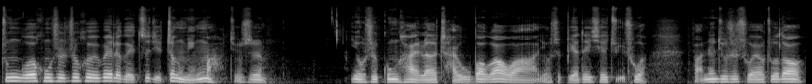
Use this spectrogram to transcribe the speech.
中国红十字会为了给自己证明嘛，就是又是公开了财务报告啊，又是别的一些举措，反正就是说要做到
